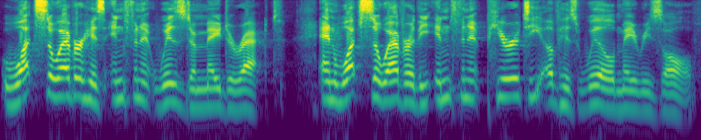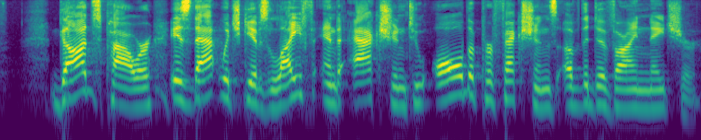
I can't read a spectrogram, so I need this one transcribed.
whatsoever his infinite wisdom may direct, and whatsoever the infinite purity of his will may resolve. God's power is that which gives life and action to all the perfections of the divine nature.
